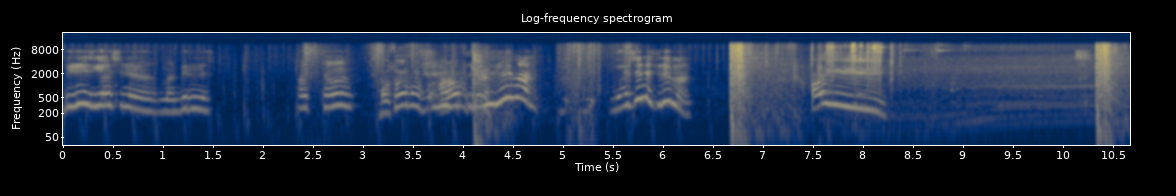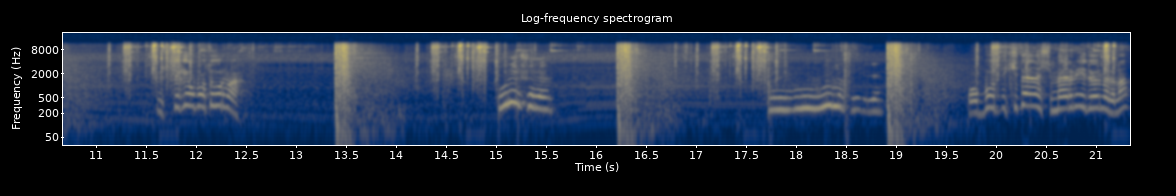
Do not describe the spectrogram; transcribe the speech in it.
Biriniz gelsin en azından biriniz. Hadi tamam. Motor bulup araba gelin. Süleyman. Gelsene Süleyman. Ay! Üstteki o botu vurma. Vurun şunu. Vur- vur- Vurmasın bize. O bot iki tane mermiyi de ölmedi lan.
